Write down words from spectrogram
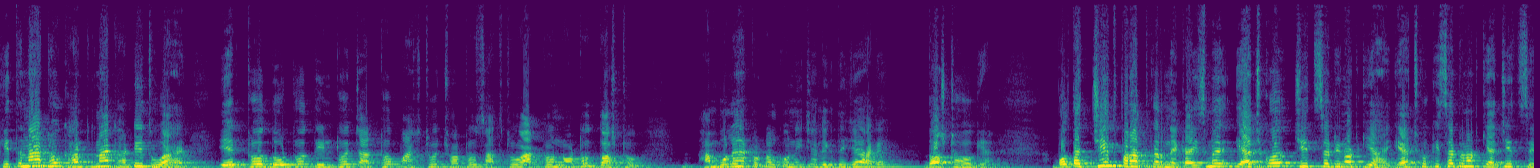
कितना ठो घटना घटित हुआ है? एक ठो, दो ठो, तीन ठो, चार ठो, पाँच ठो छः ठो, सात ठो, आठ ठो, नौ ठो, दस ठो। हम बोले हैं टोटल को नीचे लिख दीजिए आगे। दस ठो हो गया। बोलता है, चित प्राप्त करने का। इसमें एच को चित से डिनोट किया है। एच को किससे डिनोट किया? चित से।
